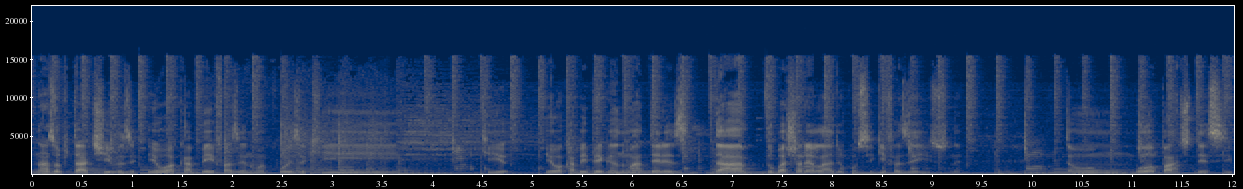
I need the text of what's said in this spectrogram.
Nas optativas, eu acabei fazendo uma coisa que. que eu acabei pegando matérias da, do bacharelado. Eu consegui fazer isso, né? Então, boa parte desse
